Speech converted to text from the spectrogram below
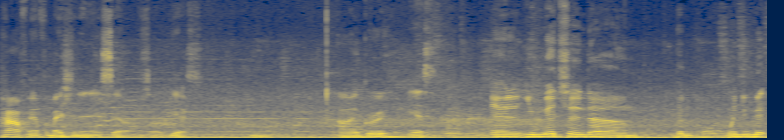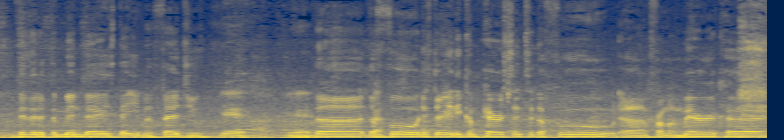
powerful information in itself. So yes, I agree. yes. And you mentioned um, the, when you mi- visited the Mendes, they even fed you. Yeah, yeah. The the food. Is there any comparison to the food uh, from America?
